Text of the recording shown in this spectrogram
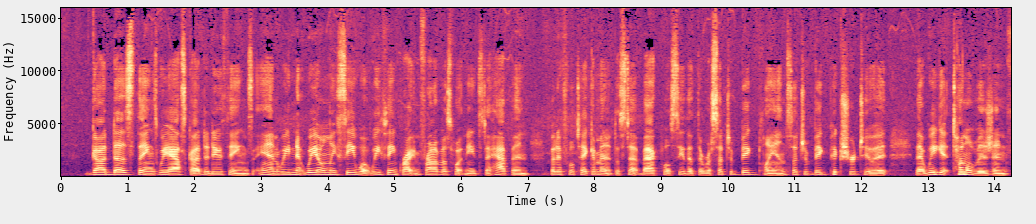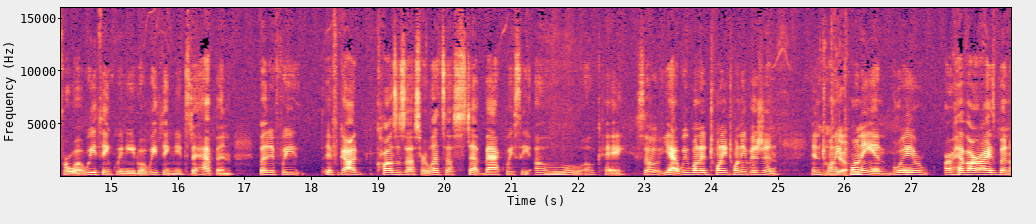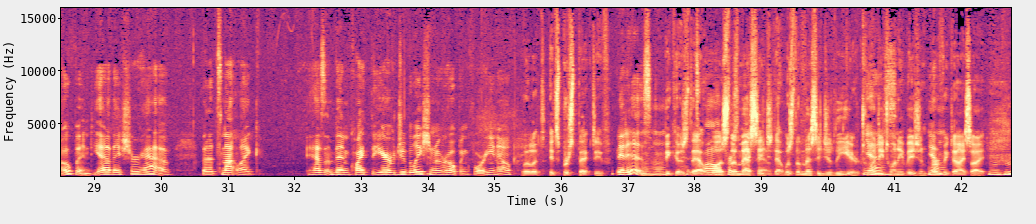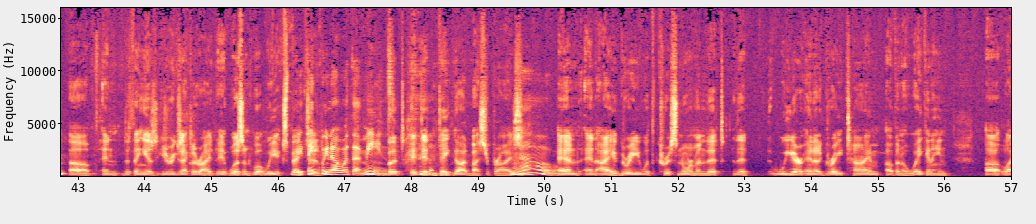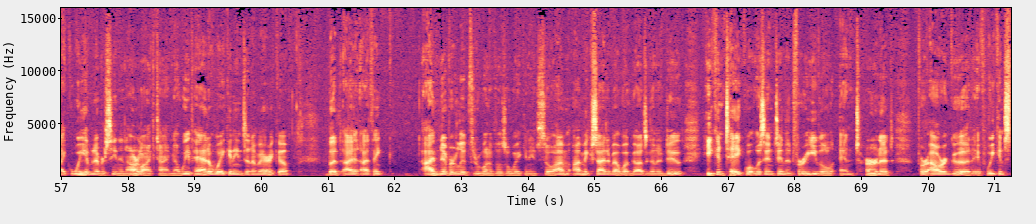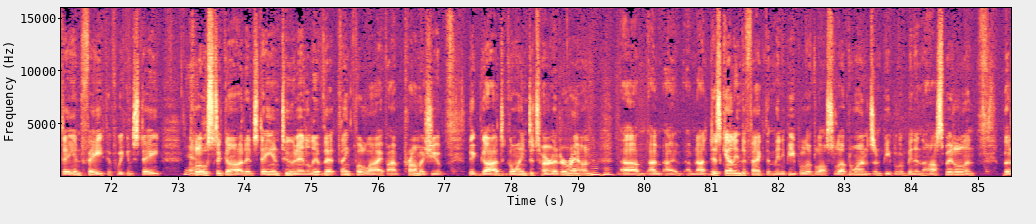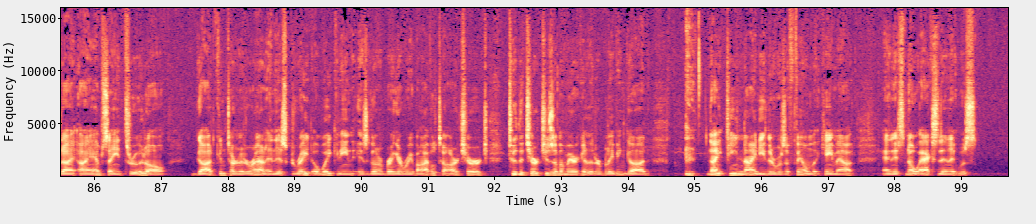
God does things. We ask God to do things, and we kn- we only see what we think right in front of us, what needs to happen. But if we'll take a minute to step back, we'll see that there was such a big plan, such a big picture to it. that we get tunnel vision for what we think we need, what we think needs to happen. But if we if God causes us or lets us step back, we see, oh, okay. So yeah, we wanted 2020 vision in 2020, and boy, or, or have our eyes been opened? Yeah, they sure have. But it's not like it hasn't been quite the year of jubilation we were hoping for, you know. Well, it's it's perspective It is. because It's that was the message. That was the message of the year. Yes. 2020 vision, Yeah. Mm-hmm. perfect eyesight. Uh, and the thing is, you're exactly right. It wasn't what we expected. We think we know what that means. but it didn't take God by surprise. no. And and I agree with Chris Norman that that we are in a great time of an awakening, uh, like we have never seen in our lifetime. Now we've had awakenings in America, but I, I think I've never lived through one of those awakenings. So I'm I'm excited about what God's going to do. He can take what was intended for evil and turn it for our good. If we can stay in faith, if we can stay Yes. close to God and stay in tune and live that thankful life, I promise you that God's going to turn it around. Um, I'm, I'm I'm not discounting the fact that many people have lost loved ones and people have been in the hospital, and but I, I am saying through it all, God can turn it around, and this great awakening is going to bring a revival to our church, to the churches of America that are believing God. 1990, there was a film that came out, and it's no accident. It was,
